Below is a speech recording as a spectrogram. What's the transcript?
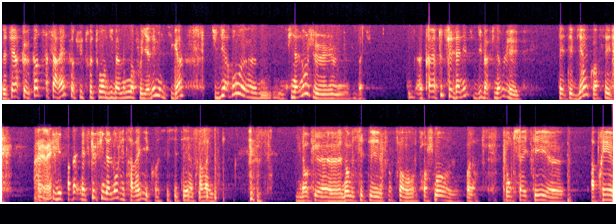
c'est-à-dire que quand ça s'arrête, quand tu te retrouves, on dit bah maintenant faut y aller, mon petit gars. Tu te dis ah bon, finalement je, bah, à travers toutes ces années, tu te dis bah finalement j'ai, ça a été bien, quoi. C'est est-ce que, finalement j'ai travaillé quoi C'était un travail. Donc euh, non mais c'était franchement euh, voilà. Donc ça a été euh, après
